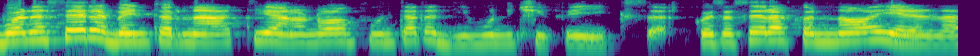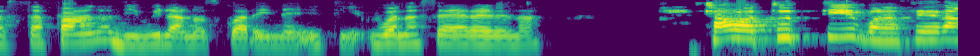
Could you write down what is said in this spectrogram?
Buonasera e bentornati a una nuova puntata di Municipe X. Questa sera con noi Elena Stafano di Milano Square Inediti. Buonasera Elena. Ciao a tutti, buonasera.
